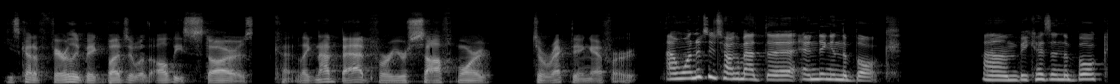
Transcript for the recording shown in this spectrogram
He's got a fairly big budget with all these stars. Kind like not bad for your sophomore directing effort. I wanted to talk about the ending in the book. Um, because in the book,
